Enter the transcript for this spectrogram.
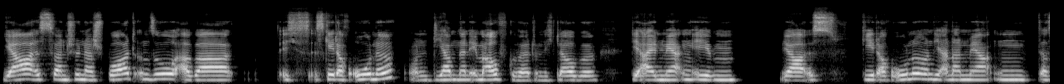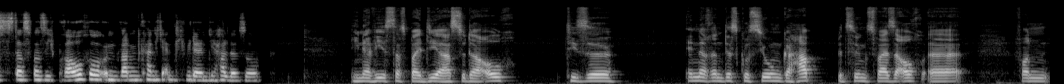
ja, ist zwar ein schöner Sport und so, aber ich, es geht auch ohne und die haben dann eben aufgehört und ich glaube, die einen merken eben, ja, es geht auch ohne und die anderen merken, das ist das, was ich brauche und wann kann ich endlich wieder in die Halle so. Ina, wie ist das bei dir? Hast du da auch diese inneren Diskussionen gehabt, beziehungsweise auch äh, von,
